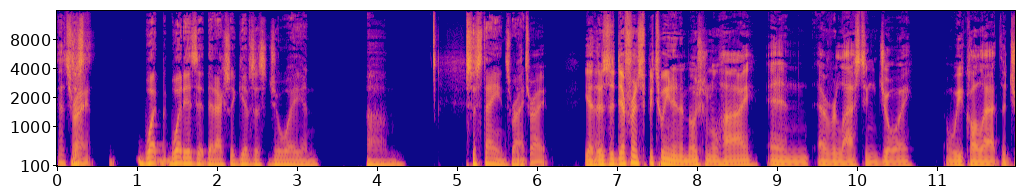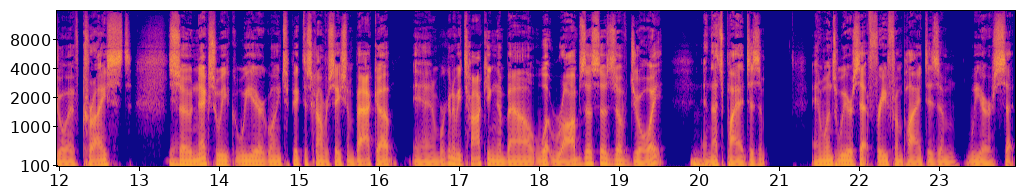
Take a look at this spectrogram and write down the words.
that's right. What what is it that actually gives us joy and sustains, right? That's right. Yeah, there's a difference between an emotional high and everlasting joy. We call that the joy of Christ. Yeah. So next week we are going to pick this conversation back up and we're going to be talking about what robs us of joy, mm-hmm. and that's pietism. And once we are set free from pietism, we are set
